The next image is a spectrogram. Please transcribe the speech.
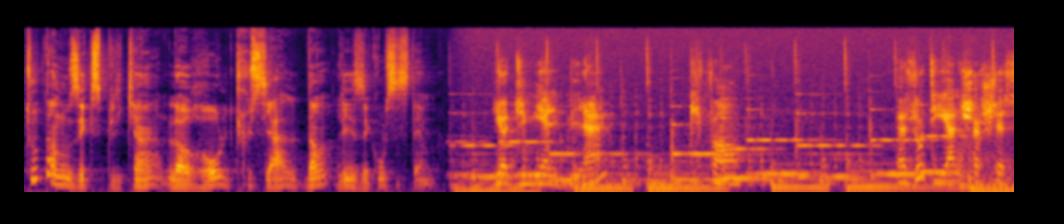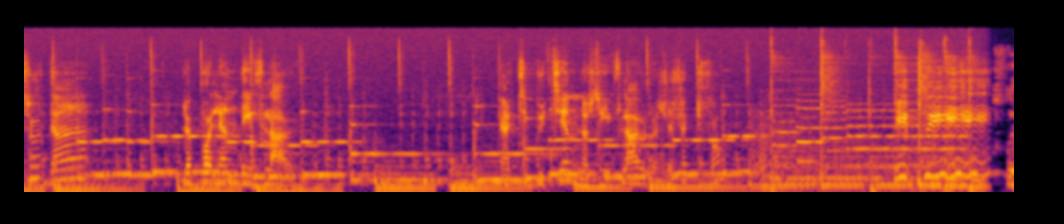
tout en nous expliquant leur rôle crucial dans les écosystèmes. Il y a du miel blanc qui font. Eux autres, ils allaient chercher ça dans le pollen des fleurs. Quand ils butinent ces fleurs, c'est ça qu'ils font. Et puis... Euh,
